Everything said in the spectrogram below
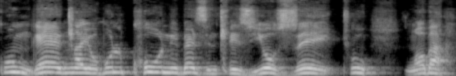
kungenxa yobulukhuni bezinhliziyo zethu. Ngoba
